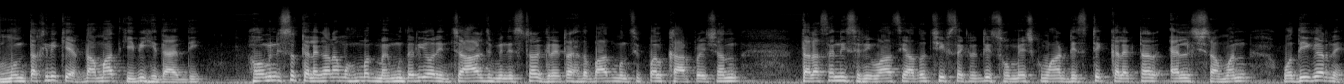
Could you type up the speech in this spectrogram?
मुंतकली के इकदाम की भी हिदायत दी। होम मिनिस्टर तेलंगाना मोहम्मद महमूद अली और incharge minister greater Hyderabad municipal corporation Talasani, Srinivas Yadav, chief secretary Somesh Kumar, district collector L Shravan व दीगर ने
